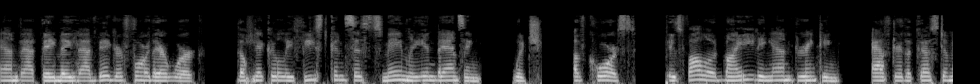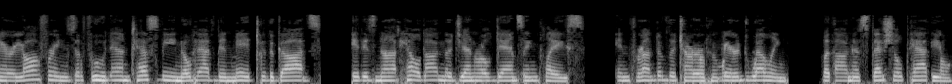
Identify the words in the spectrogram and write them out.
and that they may have vigor for their work. The Hikuli feast consists mainly in dancing, which, of course, is followed by eating and drinking. After the customary offerings of food and tesvino have been made to the gods, it is not held on the general dancing place, in front of the Tarahumare dwelling, but on a special patio.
